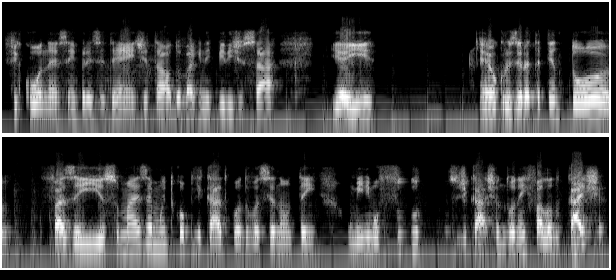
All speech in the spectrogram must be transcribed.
ficou né, sem presidente e tal, do Wagner Pires de Sá. E aí, é, o Cruzeiro até tentou fazer isso, mas é muito complicado quando você não tem o mínimo fluxo de caixa. Não estou nem falando caixa,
